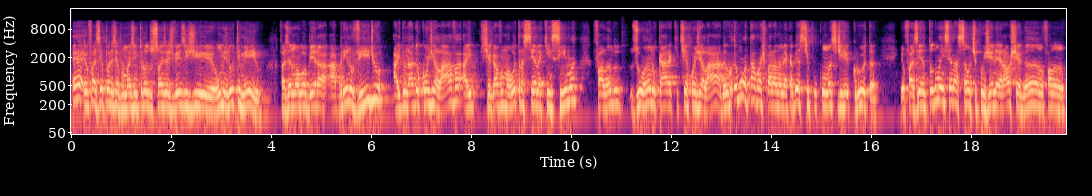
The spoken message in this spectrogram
É, eu fazia, por exemplo, umas introduções às vezes de um minuto e meio, fazendo uma bobeira, abrindo o vídeo, aí do nada eu congelava, aí chegava uma outra cena aqui em cima, falando, zoando o cara que tinha congelado. Eu, eu montava umas paradas na minha cabeça, tipo com lance de recruta. Eu fazia toda uma encenação, tipo um general chegando, falando:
